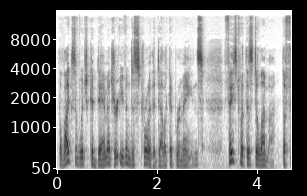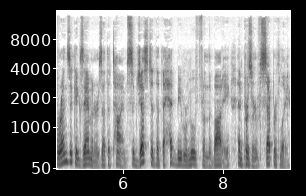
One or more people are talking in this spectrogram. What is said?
the likes of which could damage or even destroy the delicate remains. Faced with this dilemma, the forensic examiners at the time suggested that the head be removed from the body and preserved separately.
